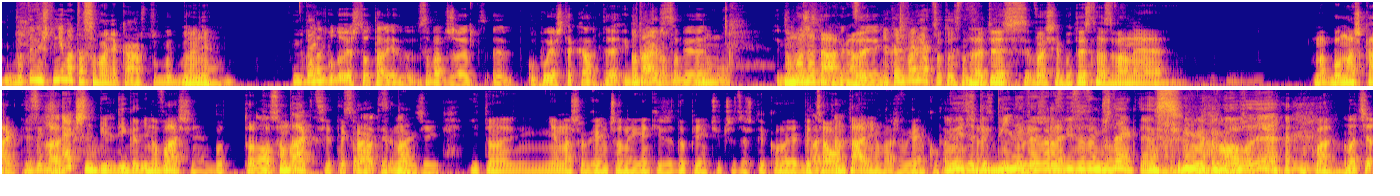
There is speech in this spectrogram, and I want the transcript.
Bo to wiesz, tu nie ma tasowania kart. Bo, bo No to- nie. Wydaje Ale budujesz tą talię. Zobacz, że e, kupujesz te karty i no tak, dodajesz no, sobie... no, No może tak, ale- jakaś wariacja to jest. Ale to jest właśnie, bo to jest nazwane, ma, bo masz to karty. jest jakiś tak. action building, nie No właśnie, bo to, No to są tak, akcje, to te są karty akcje, no. bardziej. I to nie masz ograniczonej ręki, że do pięciu czy coś, tylko jakby Tak, całą tak, talię tak, masz tak, w ręku. tak, No wiecie, sobie building to zaraz widzę ten brzdęk, nie? Może nie. Dokładnie. No, macie,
